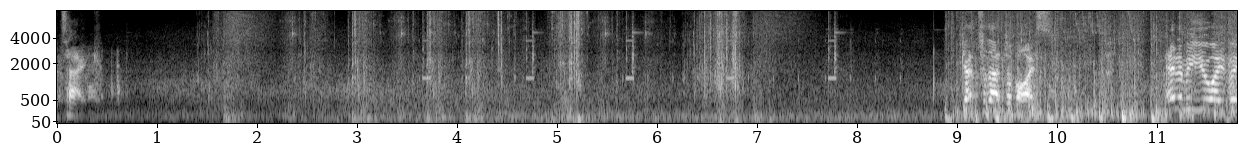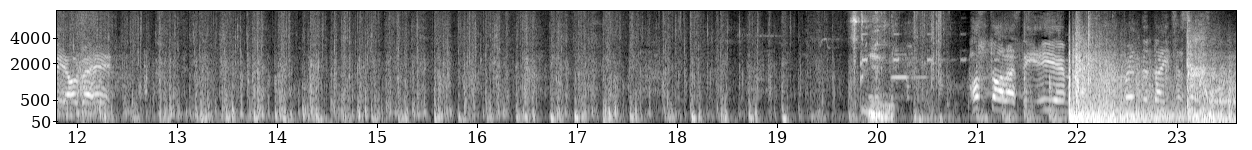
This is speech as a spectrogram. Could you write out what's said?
counterattack. Get to that device. Enemy UAV overhead. Hostile has the EMP. Defend the data center.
